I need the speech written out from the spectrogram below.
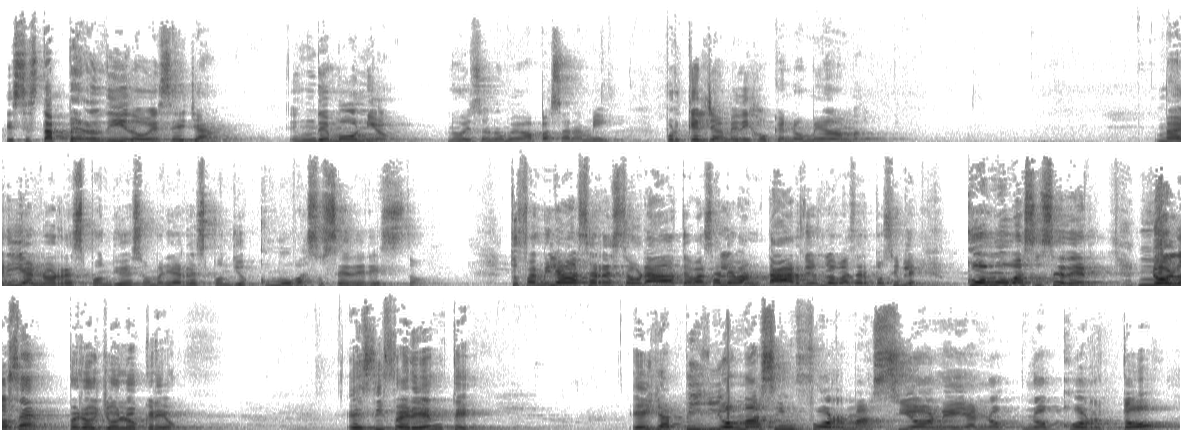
ese está perdido, ese ya, es un demonio. No, eso no me va a pasar a mí, porque él ya me dijo que no me ama. María no respondió eso, María respondió, ¿cómo va a suceder esto? Tu familia va a ser restaurada, te vas a levantar, Dios lo va a hacer posible. ¿Cómo va a suceder? No lo sé, pero yo lo creo es diferente. Ella pidió más información, ella no, no cortó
